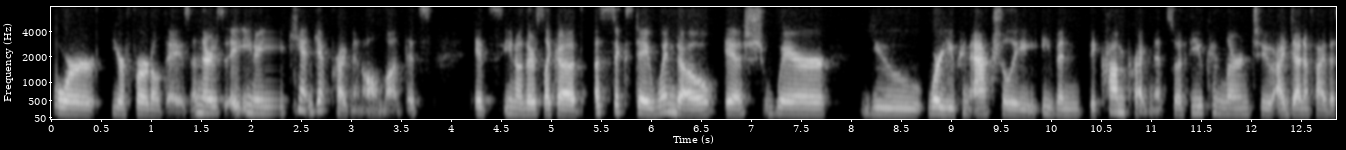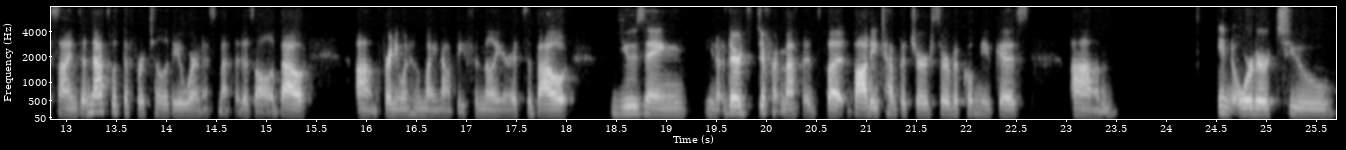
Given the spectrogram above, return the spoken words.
for your fertile days. And there's, you know, you can't get pregnant all month. It's, it's, you know, there's like a, a six day window ish where you where you can actually even become pregnant so if you can learn to identify the signs and that's what the fertility awareness method is all about um, for anyone who might not be familiar. It's about using, you know, there's different methods, but body temperature, cervical mucus, um, in order to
